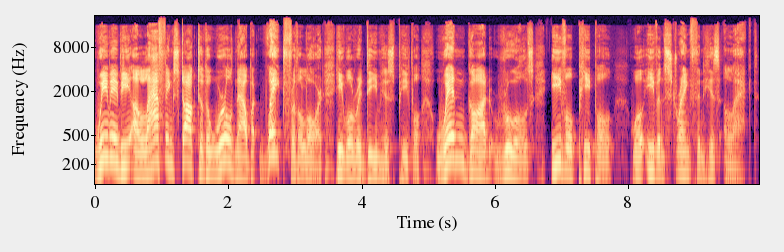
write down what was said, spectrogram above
We may be a laughing stock to the world now, but wait for the Lord. He will redeem his people. When God rules, evil people will even strengthen his elect.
